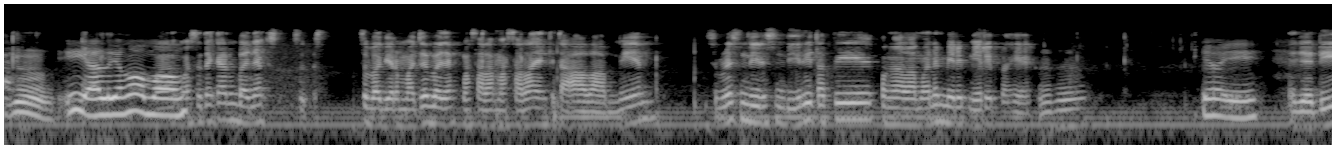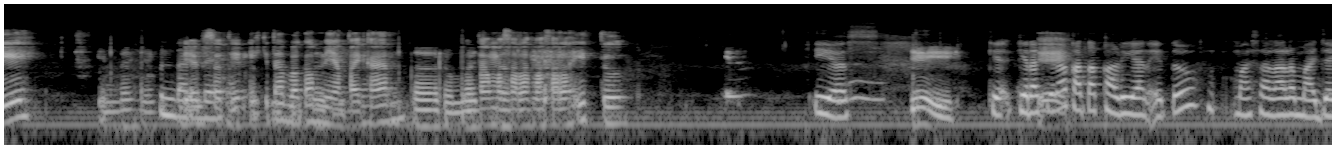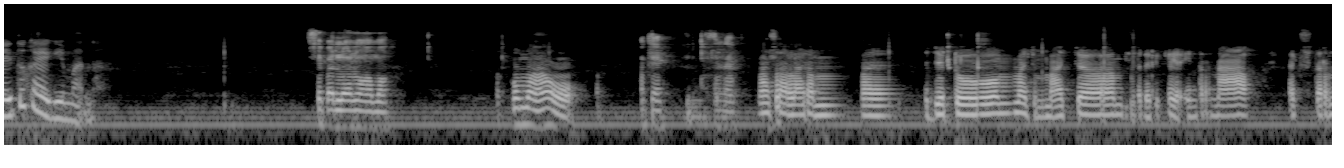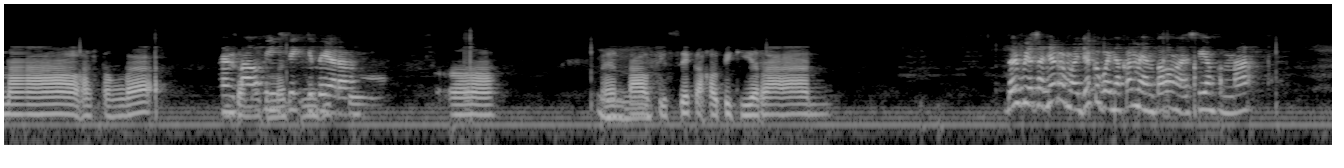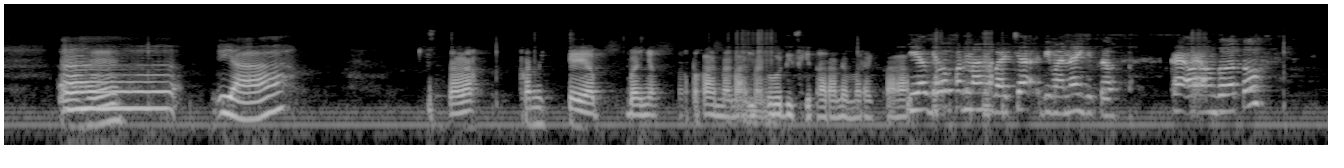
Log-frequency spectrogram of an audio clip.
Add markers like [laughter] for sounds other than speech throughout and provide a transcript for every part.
Iya, lu yang ngomong. maksudnya kan banyak se- sebagai remaja banyak masalah-masalah yang kita alamin sebenarnya sendiri-sendiri tapi pengalamannya mirip-mirip lah ya Mhm. Yoi. Nah, jadi. Bentar di deh. episode ini kita bakal menyampaikan tentang masalah-masalah itu Yes. Yeay. Ki- Kira-kira kata kalian itu masalah remaja itu kayak gimana? siapa duluan mau ngomong Aku mau. oke silakan Masalah remaja tuh macem-macem. Bisa dari kayak internal, eksternal, atau enggak. Mental fisik gitu ya, Ram. Eh, mental, Hmm. fisik, akal pikiran. Tapi biasanya remaja kebanyakan mental nggak sih yang kena? Eh, ya. Soalnya kan kayak banyak tekanan itu di sekitarannya mereka. Iya, gue pernah baca di mana gitu. Kayak orang tua tuh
